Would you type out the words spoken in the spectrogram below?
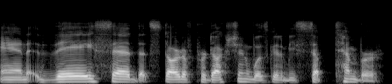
and they said that start of production was going to be September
